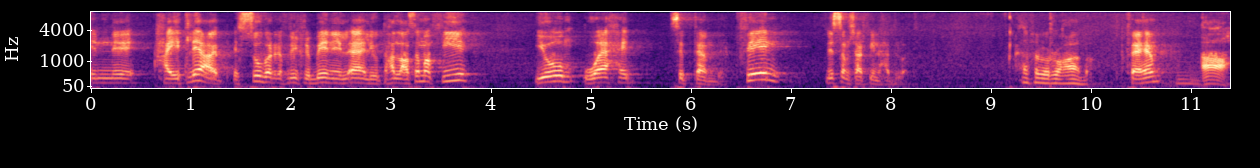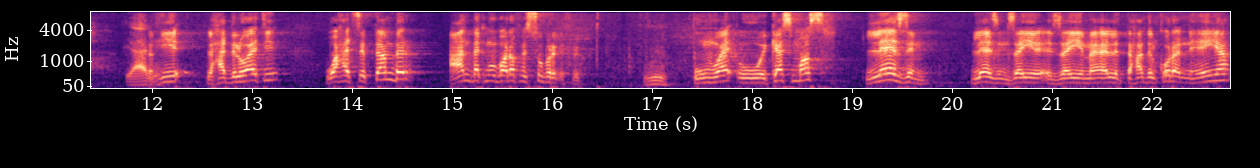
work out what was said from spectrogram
إن هيتلعب السوبر الإفريقي بين الأهلي واتحاد العاصمة في يوم 1 سبتمبر. فين؟ لسه مش عارفين لحد دلوقتي. حسب الرعابه فاهم؟ آه يعني ففي لحد دلوقتي 1 سبتمبر عندك مباراة في السوبر الإفريقي. وكأس مصر لازم لازم زي زي ما قال اتحاد الكرة إن هي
